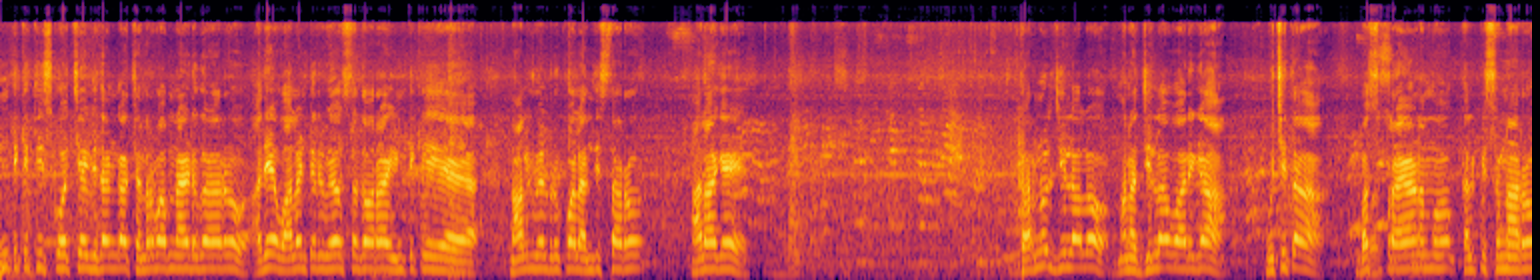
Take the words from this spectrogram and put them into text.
ఇంటికి తీసుకువచ్చే విధంగా చంద్రబాబు నాయుడు గారు అదే వాలంటీర్ వ్యవస్థ ద్వారా ఇంటికి నాలుగు వేల రూపాయలు అందిస్తారు. అలాగే కర్నూలు జిల్లాలో మన జిల్లా వారీగా ఉచిత బస్సు ప్రయాణము కల్పిస్తున్నారు.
